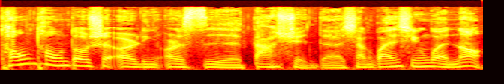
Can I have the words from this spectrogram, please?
通通都是二。二零二四大选的相关新闻哦，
